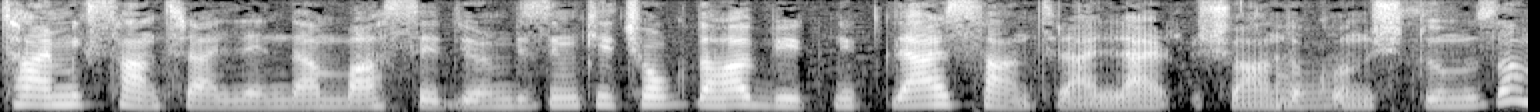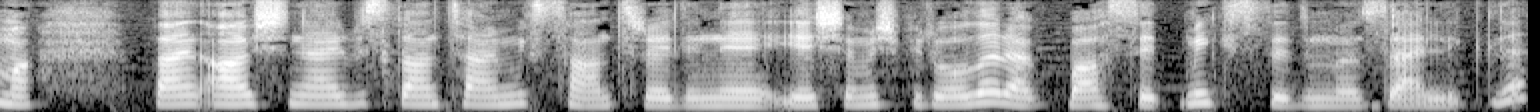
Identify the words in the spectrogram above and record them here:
termik santrallerinden bahsediyorum. Bizimki çok daha büyük nükleer santraller şu anda evet. konuştuğumuz ama ben Avşin Elbistan termik santralini yaşamış biri olarak bahsetmek istedim özellikle.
